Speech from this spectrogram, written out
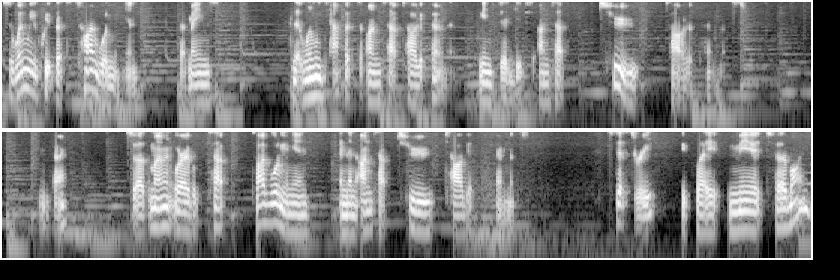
So when we equip that to Tidewater Minion, that means that when we tap it to untap target permanent, we instead get to untap two target permanents. Okay, so at the moment we're able to tap Tidewater Minion and then untap two target permanents. Step 3, we play Myr Turbine.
